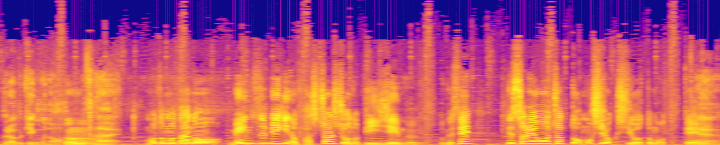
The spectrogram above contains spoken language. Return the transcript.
クラブキングの、うん。はい、もともとあのメンズビギのファッションショーの BGM をですね。でそれをちょっと面白くしようと思ってえ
